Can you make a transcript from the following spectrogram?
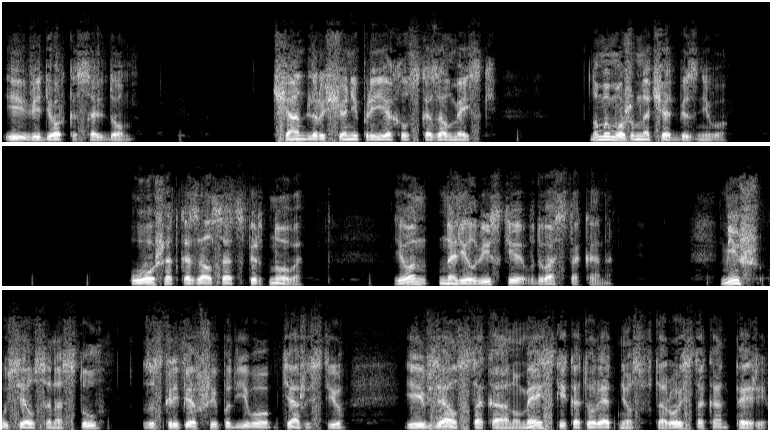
и ведерко со льдом. «Чандлер еще не приехал», — сказал Мейски. «Но мы можем начать без него». Уош отказался от спиртного, и он налил виски в два стакана. Миш уселся на стул, заскрипевший под его тяжестью, и взял стакан у Мейски, который отнес второй стакан Перри.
